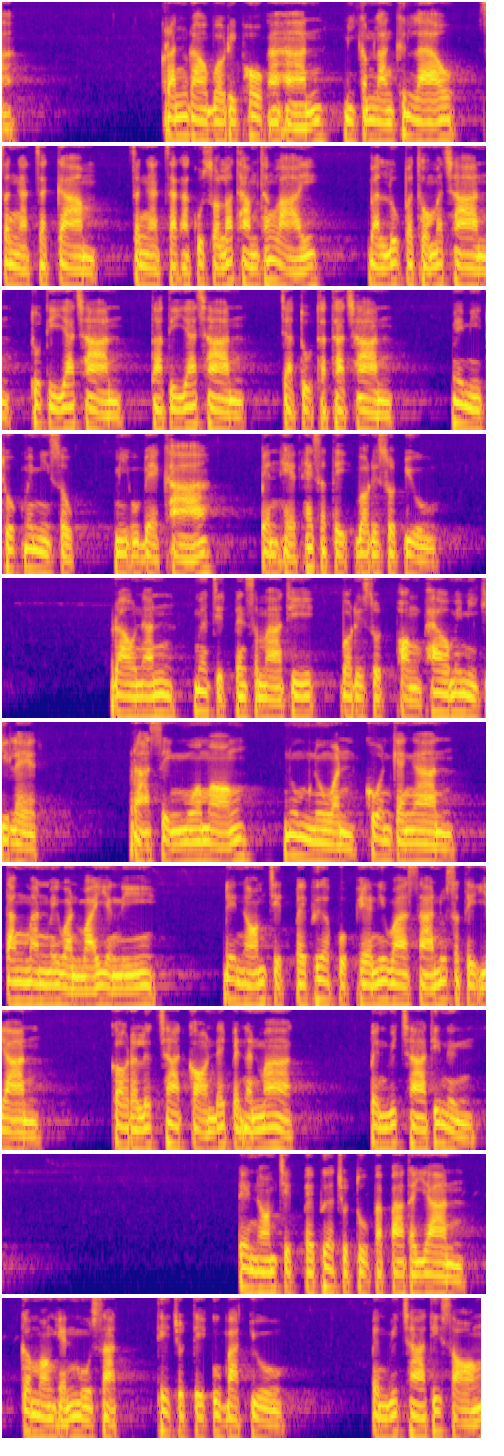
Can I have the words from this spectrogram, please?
ครั้นเราบริโภคอาหารมีกำลังขึ้นแล้ว สงัดจากกาม สงัดจากอากุศลธรรมทั้งหลาย บรรลุปฐมฌานทุติยฌานตติยฌานจตุทัตฌานไม่มีทุกข์ไม่มีสุข มีอุเบกขา เป็นเหตุให้สติบริสุทธิ์อยู่ เรานั้นเมื่อจิตเป็นสมาธิบริสุทธิ์ผ่องแผ้วไม่มีกิเลส ปราสิ่งมัวหมอง นุ่มนวลควรแก่งาน ตั้งมั่นไม่หวั่นไหวอย่างนี้ ได้น้อมจิตไปเพื่อปุเพนิวาสานุสติญาณก็ระลึกชาติก่อนได้เป็นอันมาก เป็นวิชาที่หนึ่งได้น้อมจิตไปเพื่อจุตูปปาตยาน ก็มองเห็นหมูสัตว์ที่จุติอุบัติอยู่ เป็นวิชาที่สอง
